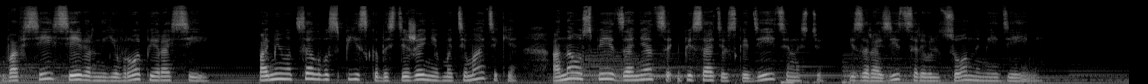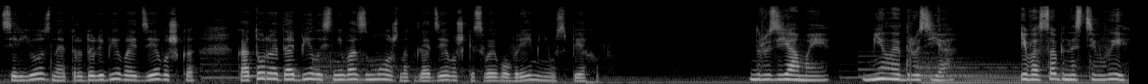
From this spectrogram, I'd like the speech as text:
во всей Северной Европе и России – Помимо целого списка достижений в математике, она успеет заняться и писательской деятельностью и заразиться революционными идеями. Серьезная, трудолюбивая девушка, которая добилась невозможных для девушки своего времени успехов. Друзья мои, милые друзья, и в особенности вы,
